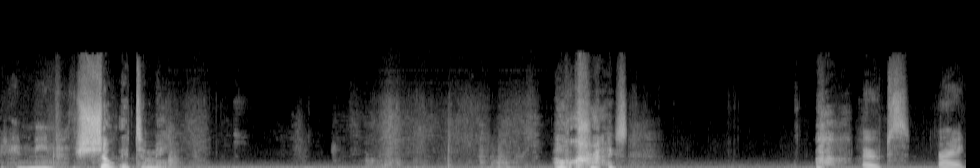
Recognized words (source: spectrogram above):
I didn't mean for this. Show it to me. Oh, Christ. Oops, right?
